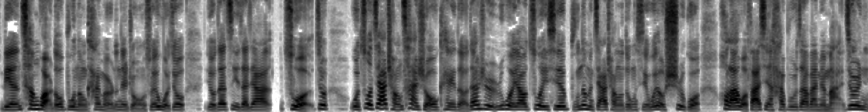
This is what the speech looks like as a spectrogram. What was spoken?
连餐馆都不能开门的那种，所以我就有在自己在家做，就我做家常菜是 OK 的，但是如果要做一些不那么家常的东西，我有试过，后来我发现还不如在外面买，就是你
